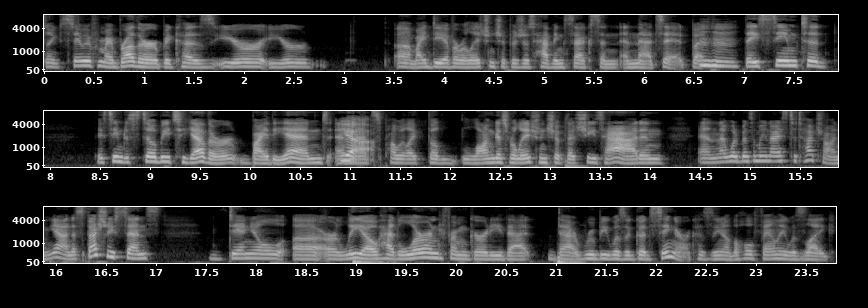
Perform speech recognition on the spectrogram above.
like stay away from my brother because your your um, idea of a relationship is just having sex and and that's it. But Mhm. they seem to they seem to still be together by the end, and Yeah. that's probably like the longest relationship that she's had, and and that would have been something nice to touch on. Yeah, and especially since Daniel uh, or Leo had learned from Gertie that that Ruby was a good singer because you know the whole family was like,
